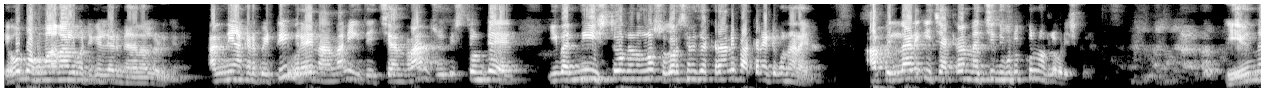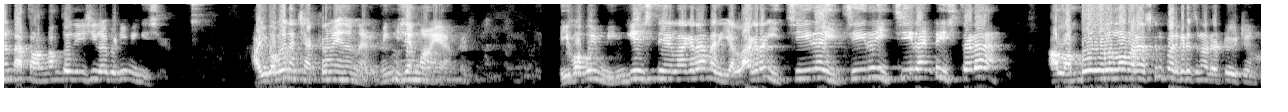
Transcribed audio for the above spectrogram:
ఏవో బహుమానాలు పట్టుకెళ్ళాడు మేనల్లుడికి అన్నీ అక్కడ పెట్టి ఒరే నాన్న నీకు తెచ్చాను రా అని చూపిస్తుంటే ఇవన్నీ ఇస్తూ ఉండడంలో సుదర్శన చక్రాన్ని పక్కన పెట్టుకున్నాడు ఆయన. ఆ పిల్లాడికి ఈ చక్రం నచ్చింది ఉడుక్కుని నోట్లో పడేసుకున్నాడు. ఏముందంటే ఆ తొండంతో తీసి ఇలా పెట్టి మింగేశాడు. అయ్యి బాబు నా చక్రం ఏదన్నాడు? మింగేశాను మాయ అన్నాడు. అయ్యి బాబాయ్ మింగేస్తే ఎలాగరా? మరి ఎలాగరా? ఇచ్చేయరా ఇచ్చేయరా ఇచ్చేయరా అంటే ఇస్తాడా? ఆ లంబోదరంలో పడేసుకుని పరిగెడుతున్నాడు అటు ఇటును.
